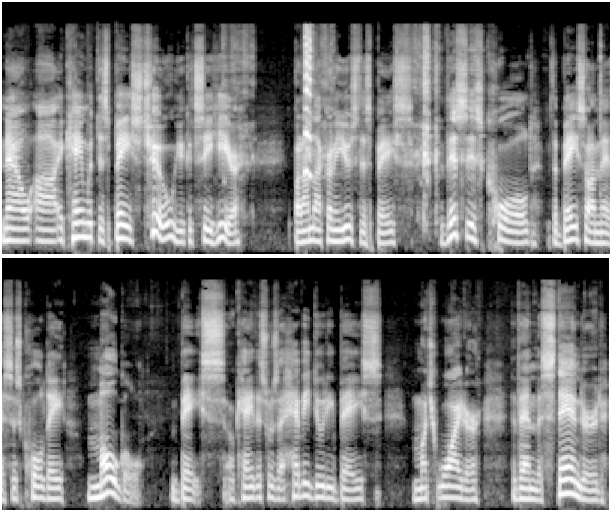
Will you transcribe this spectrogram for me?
Now, uh, it came with this base too, you could see here, but I'm not going to use this base. This is called, the base on this is called a mogul base, okay? This was a heavy duty base much wider than the standard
